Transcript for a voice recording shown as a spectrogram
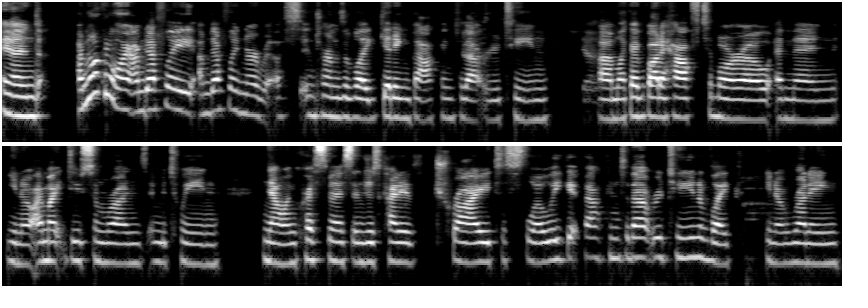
and I'm not gonna lie, I'm definitely I'm definitely nervous in terms of like getting back into that routine yeah. Um, like I've got a half tomorrow, and then you know I might do some runs in between now and Christmas, and just kind of try to slowly get back into that routine of like you know running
